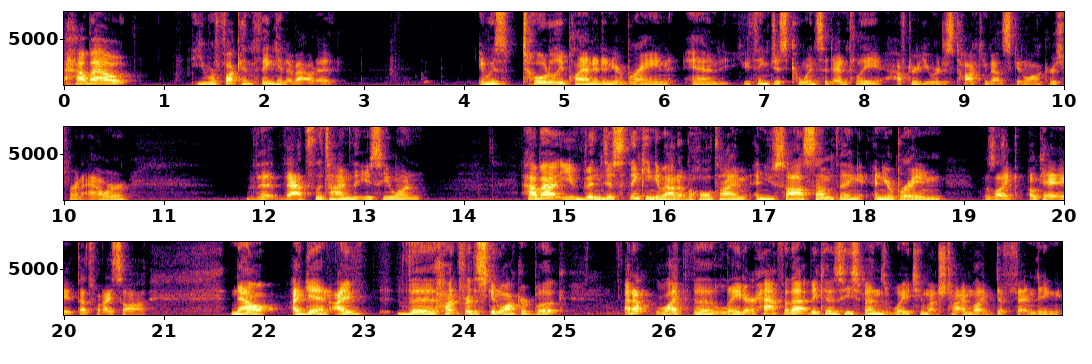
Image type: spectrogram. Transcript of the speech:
how about you were fucking thinking about it it was totally planted in your brain and you think just coincidentally after you were just talking about skinwalkers for an hour that that's the time that you see one? How about you've been just thinking about it the whole time and you saw something and your brain was like okay that's what i saw. Now again i've the hunt for the skinwalker book i don't like the later half of that because he spends way too much time like defending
